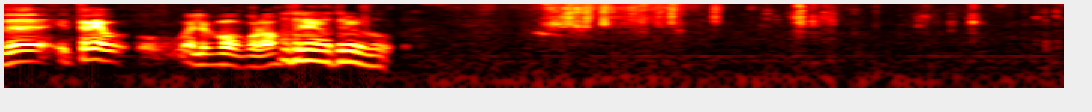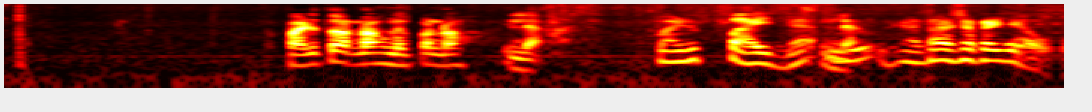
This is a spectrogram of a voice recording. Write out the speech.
ഇത് ഇത്ര വലിപ്പം അത്രേ അത്രേ ഉള്ളൂ. പഴുത്തുണ്ടോ നിപ്പുണ്ടോ? ഇല്ല. പഴുപ്പായില്ല. ഒരു രണ്ടാഴ്ച കഴിഞ്ഞാവും.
